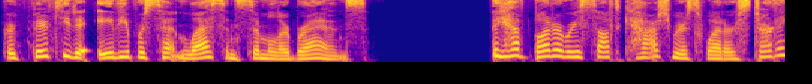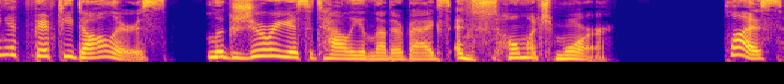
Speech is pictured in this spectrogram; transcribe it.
for 50 to 80% less than similar brands. They have buttery soft cashmere sweaters starting at $50, luxurious Italian leather bags, and so much more. Plus,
